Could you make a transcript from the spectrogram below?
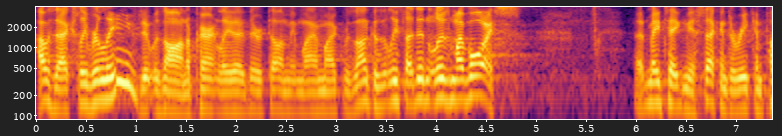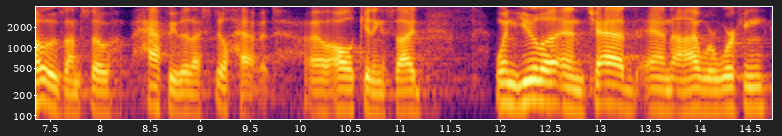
I was actually relieved it was on. Apparently, they were telling me my mic was on because at least I didn't lose my voice. It may take me a second to recompose. I'm so happy that I still have it. all kidding aside, when Eula and Chad and I were working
